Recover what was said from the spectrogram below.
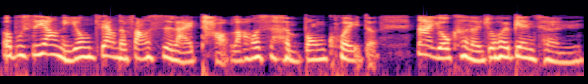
而不是要你用这样的方式来讨，然后是很崩溃的。那有可能就会变成，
